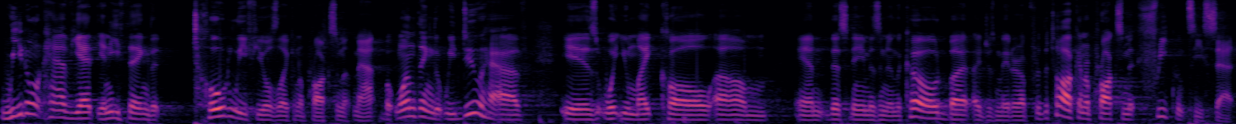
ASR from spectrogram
We don't have yet anything that totally feels like an approximate map, but one thing that we do have is what you might call, um, and this name isn't in the code, but I just made it up for the talk, an approximate frequency set.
